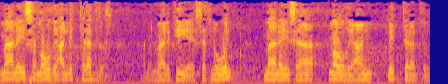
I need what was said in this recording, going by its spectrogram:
ما ليس موضعا للتلذذ. المالكية يستثنون ما ليس موضعا للتلذذ.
